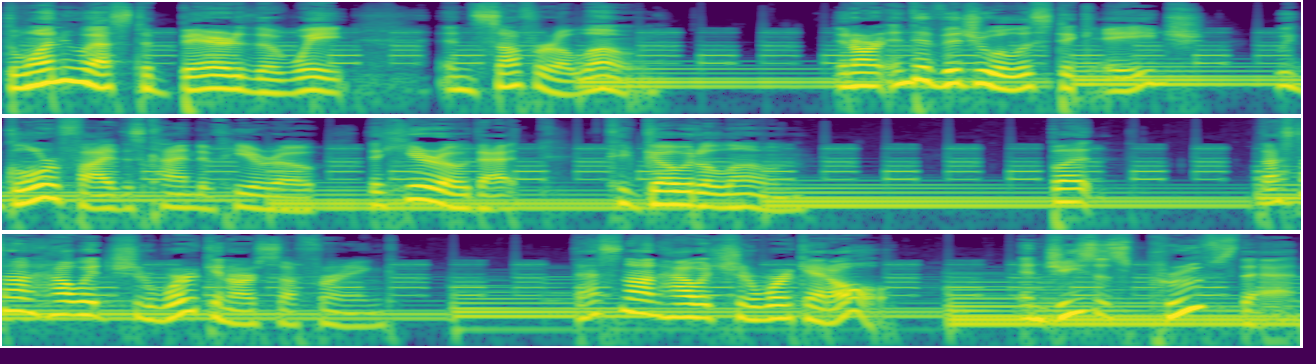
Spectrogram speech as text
the one who has to bear the weight and suffer alone. In our individualistic age, we glorify this kind of hero, the hero that could go it alone. But that's not how it should work in our suffering. That's not how it should work at all. And Jesus proves that.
